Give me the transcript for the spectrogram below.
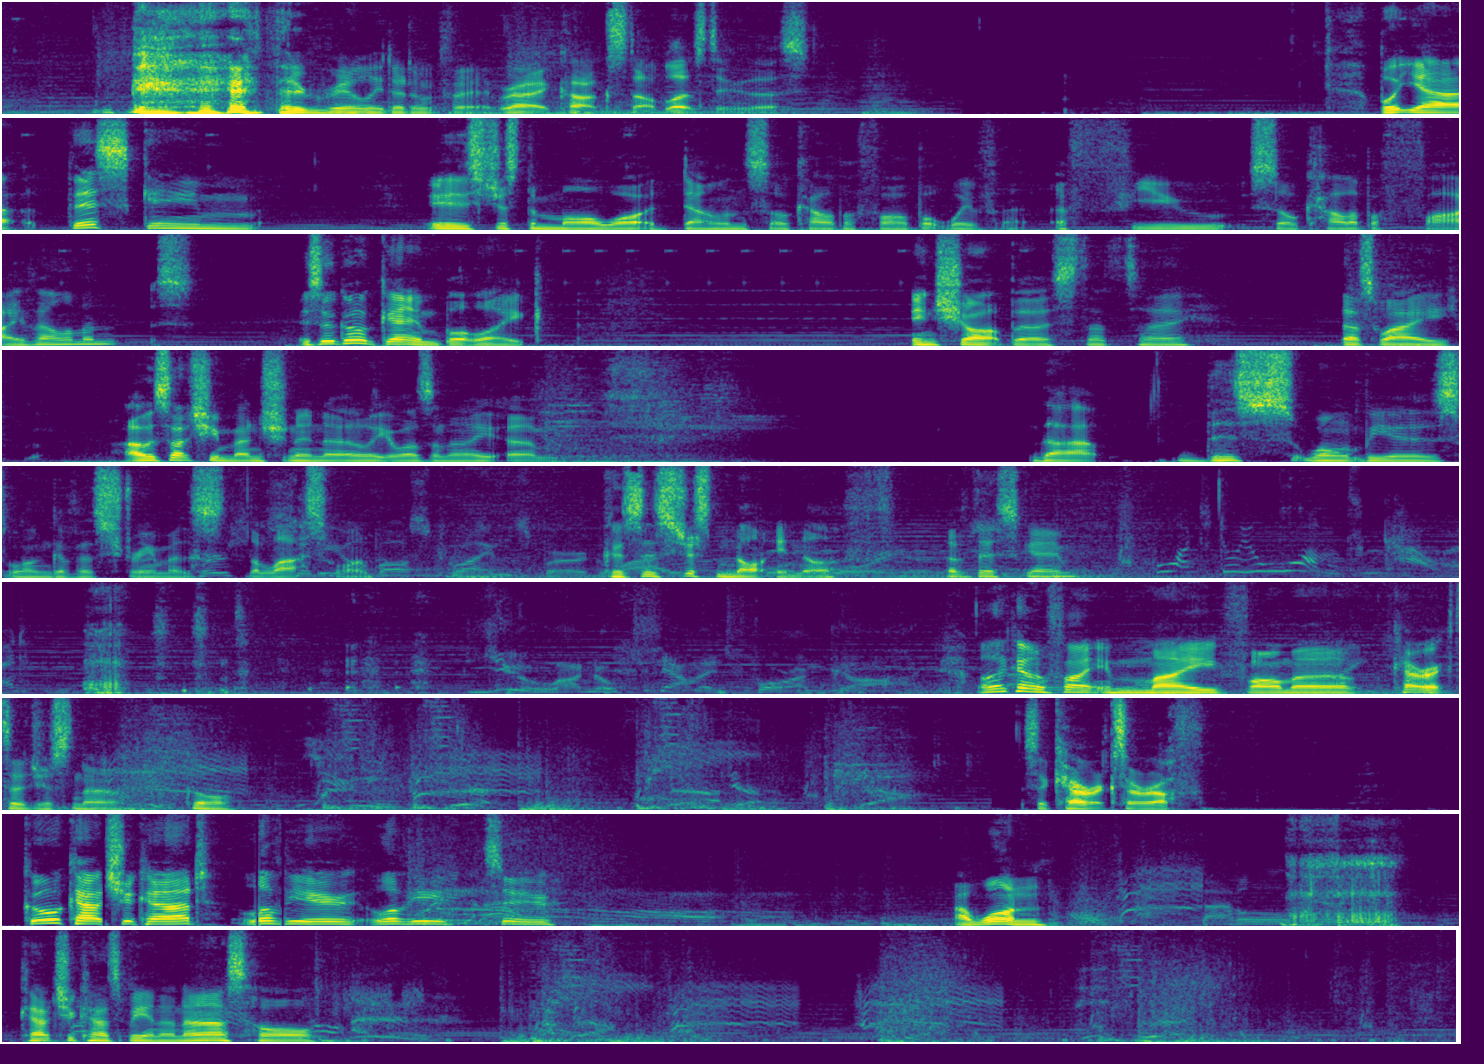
they really didn't fit. Right, cock stop, let's do this. But yeah, this game is just a more watered down Soul Calibur 4, but with a few Soul Calibur 5 elements. It's a good game, but like in short bursts, I'd say. That's why I was actually mentioning earlier, wasn't I? Um, that this won't be as long of a stream as the last one, because there's just not enough of this game. What do you want, coward? You are no challenge for a god. I like how I'm fighting my former character just now. Cool. A character off. Cool, catch card. Love you. Love you too. I won. Battle card's being an asshole.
